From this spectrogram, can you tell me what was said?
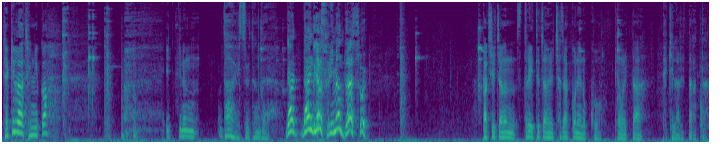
데킬라 됩니까? 있기는 다 있을 텐데. 나, 난 그냥 술이면 돼, 술. 박 실장은 스트레이트 잔을 찾아 꺼내놓고 병을 따 데킬라를 따랐다.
